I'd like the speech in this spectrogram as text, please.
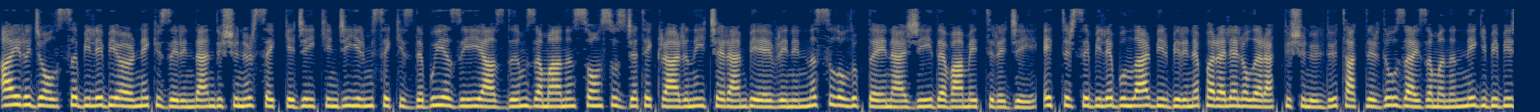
Ayrıca olsa bile bir örnek üzerinden düşünürsek gece 2. 28'de bu yazıyı yazdığım zamanın sonsuzca tekrarını içeren bir evrenin nasıl olup da enerjiyi devam ettireceği, ettirse bile bunlar birbirine paralel olarak düşünüldüğü takdirde uzay zamanın ne gibi bir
